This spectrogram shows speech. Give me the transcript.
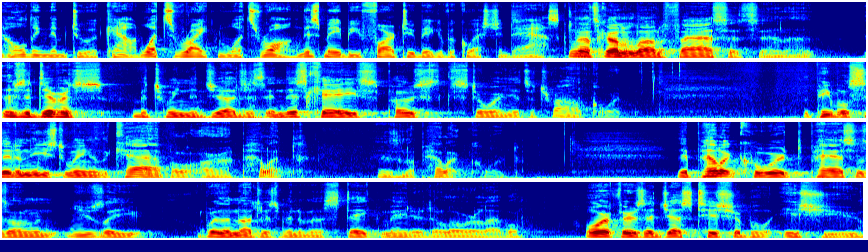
holding them to account? What's right and what's wrong? This may be far too big of a question to ask. Well, it's got a lot of facets in it. Uh, there's a difference between the judges. In this case, post story, it's a trial court. The people sit in the east wing of the Capitol are appellate. There's an appellate court. The appellate court passes on usually whether or not there's been a mistake made at a lower level, or if there's a justiciable issue.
